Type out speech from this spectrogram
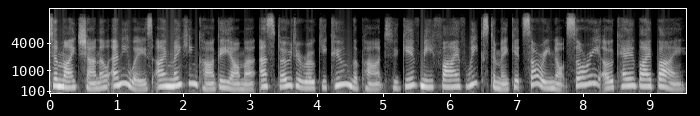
to my channel anyways. I'm making Kageyama as Todoroki-kun the part to give me 5 weeks to make it. Sorry not sorry. Okay bye bye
